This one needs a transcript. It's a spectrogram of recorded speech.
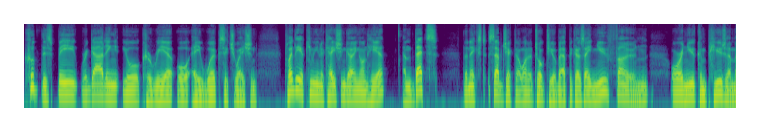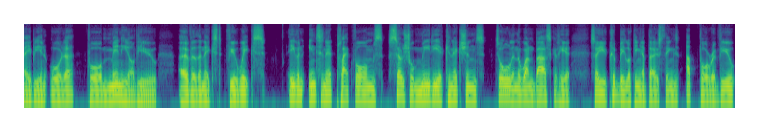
Could this be regarding your career or a work situation? plenty of communication going on here, and that's the next subject I want to talk to you about because a new phone or a new computer may be in order for many of you over the next few weeks. Even internet platforms, social media connections, it's all in the one basket here. So you could be looking at those things up for review,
